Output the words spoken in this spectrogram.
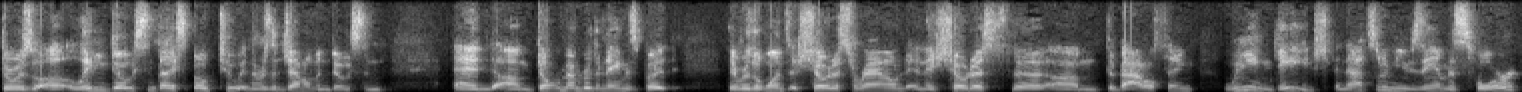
There was a lady docent I spoke to, and there was a gentleman docent, and um, don't remember the names, but they were the ones that showed us around and they showed us the um, the battle thing. We engaged, and that's what a museum is for.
